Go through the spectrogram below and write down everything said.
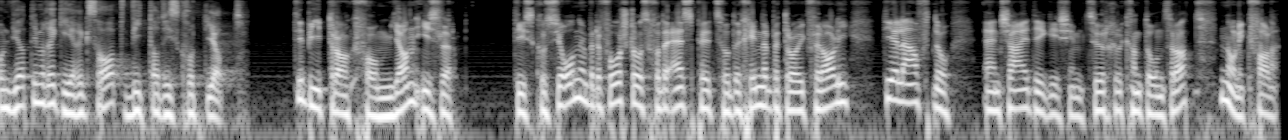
und wird im Regierungsrat weiter diskutiert. Der Beitrag von Jan Isler. Die Diskussion über den Vorstoß der SP zu der Kinderbetreuung für alle, die läuft noch. Eine Entscheidung ist im Zürcher Kantonsrat noch nicht gefallen.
